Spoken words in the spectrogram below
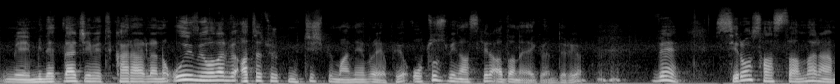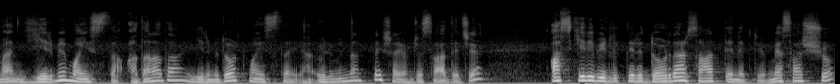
Milletler Cemiyeti kararlarına uymuyorlar ve Atatürk müthiş bir manevra yapıyor. 30 bin askeri Adana'ya gönderiyor. Hı hı. Ve siroz hastalığına rağmen 20 Mayıs'ta Adana'da, 24 Mayıs'ta yani ölümünden 5 ay önce sadece askeri birlikleri dörder saat denetliyor. Mesaj şu,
